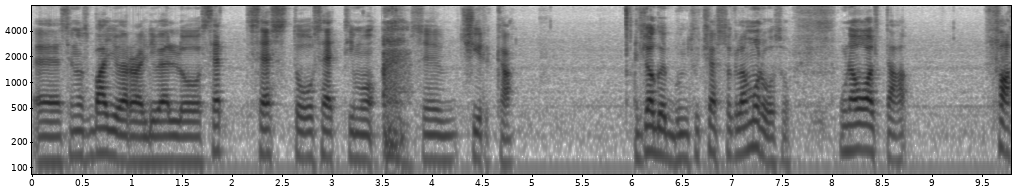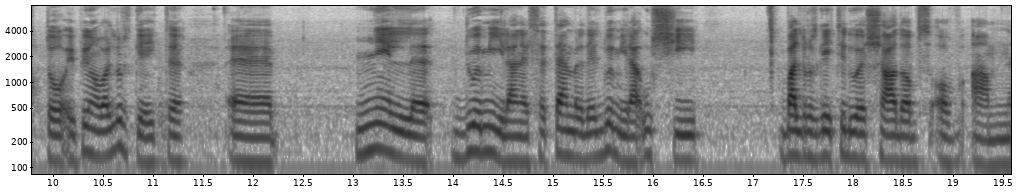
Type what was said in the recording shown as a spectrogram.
eh, se non sbaglio era a livello set, sesto o settimo se, circa. Il gioco ebbe un successo clamoroso. Una volta fatto il primo Baldur's Gate, eh, nel 2000, nel settembre del 2000, uscì Baldur's Gate 2 Shadows of Amn.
